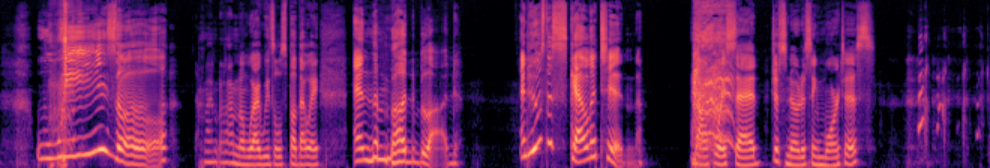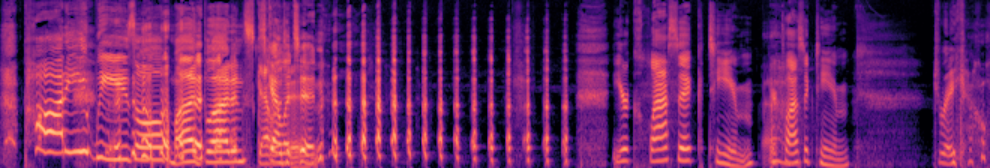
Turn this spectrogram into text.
Weasel, I don't know why Weasel is spelled that way, and the Mudblood. And who's the skeleton? Malfoy said, just noticing Mortis. Potty, weasel, mudblood, and skeleton. Your classic team. Your classic team. Draco.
